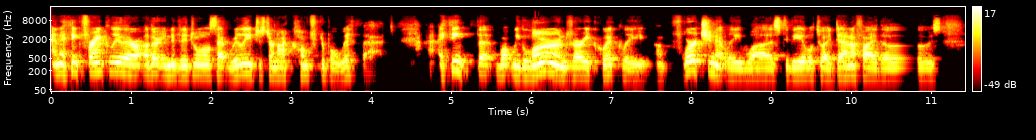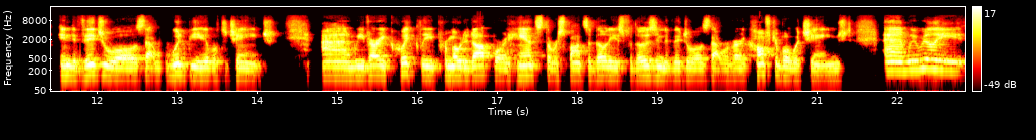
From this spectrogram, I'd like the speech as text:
And I think, frankly, there are other individuals that really just are not comfortable with that. I think that what we learned very quickly, um, fortunately, was to be able to identify those individuals that would be able to change. And we very quickly promoted up or enhanced the responsibilities for those individuals that were very comfortable with change. And we really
